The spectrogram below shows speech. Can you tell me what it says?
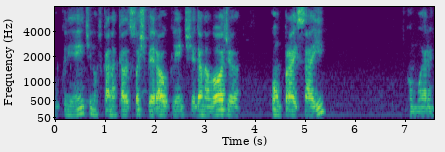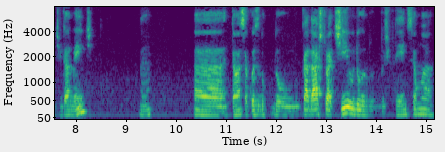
o, cliente, não ficar naquela de só esperar o cliente chegar na loja, comprar e sair, como era antigamente. Né? Ah, então, essa coisa do, do cadastro ativo do, do, dos clientes é uma,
